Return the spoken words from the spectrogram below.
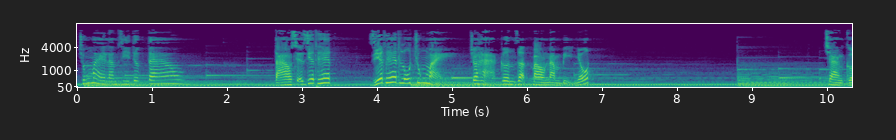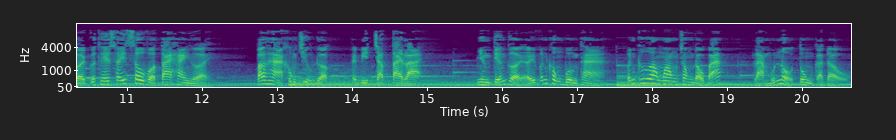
chúng mày làm gì được tao? Tao sẽ giết hết, giết hết lũ chúng mày cho hả cơn giận bao năm bị nhốt. Chàng cười cứ thế xoáy sâu vào tai hai người. Bác Hà không chịu được, phải bịt chặt tai lại. Nhưng tiếng cười ấy vẫn không buông thả, vẫn cứ ong ong trong đầu bác, làm muốn nổ tung cả đầu.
